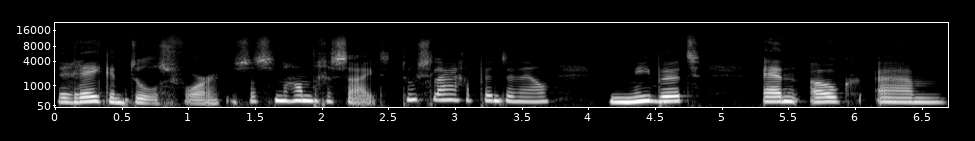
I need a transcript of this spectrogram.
rekentools voor. Dus dat is een handige site. Toeslagen.nl, Nibud. En ook, um,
